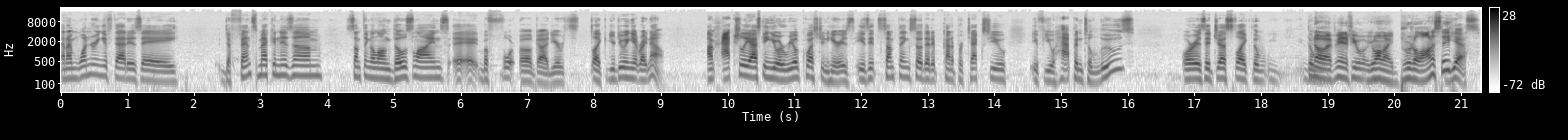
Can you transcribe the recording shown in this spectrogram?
And I'm wondering if that is a defense mechanism, something along those lines uh, uh, before oh god, you're like you're doing it right now. I'm actually asking you a real question here. Is is it something so that it kind of protects you if you happen to lose, or is it just like the the no, I mean, if you you want my brutal honesty. yes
